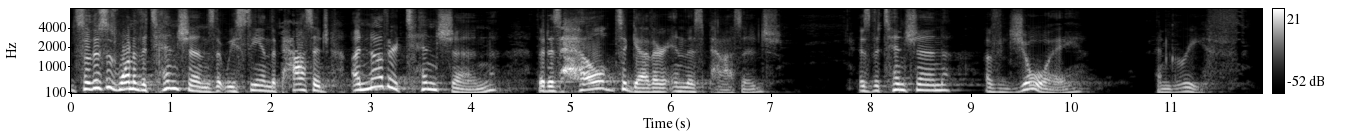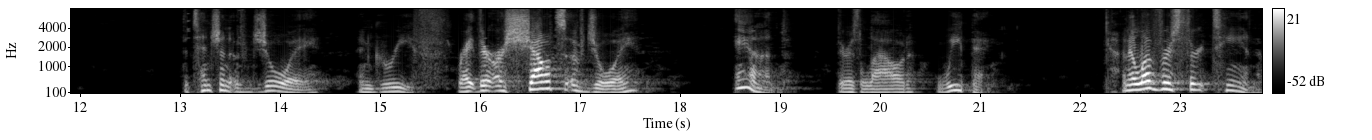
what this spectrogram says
So, this is one of the tensions that we see in the passage. Another tension that is held together in this passage is the tension of joy and grief. The tension of joy and grief, right? There are shouts of joy and there is loud weeping. And I love verse 13.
